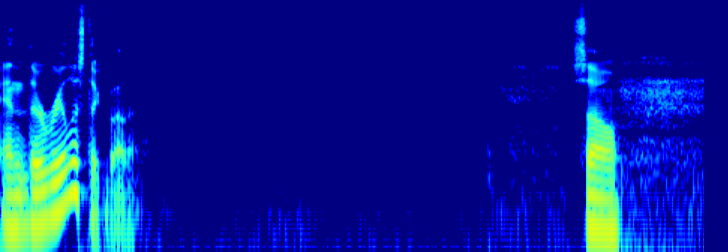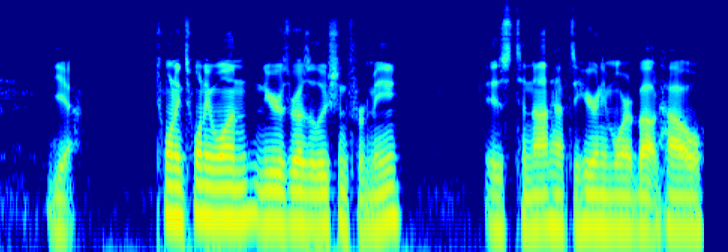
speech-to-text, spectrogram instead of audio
And they're realistic about it. So, yeah. 2021 New Year's resolution for me is to not have to hear anymore about how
